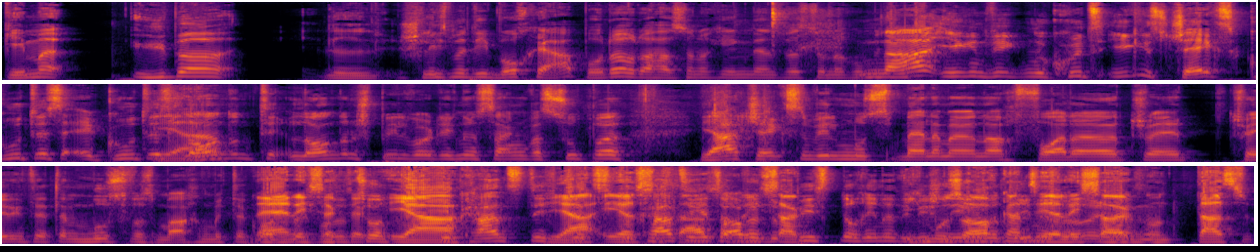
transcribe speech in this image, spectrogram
gehen wir über, schließen wir die Woche ab, oder? Oder hast du noch irgendwas, was du noch unbedingt... Na, irgendwie nur kurz Eagles Jacks, gutes, äh, gutes Ja. London, London-Spiel wollte ich nur sagen, war super. Ja, Jacksonville muss meiner Meinung nach vor der Trade, Trading Deadline muss was machen mit der Nein, ich sag, ja, Du kannst nicht ja, jetzt, du kannst dich jetzt auch, du ich sag, bist noch in der Ich Division muss auch ganz ehrlich oder? sagen, und das,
